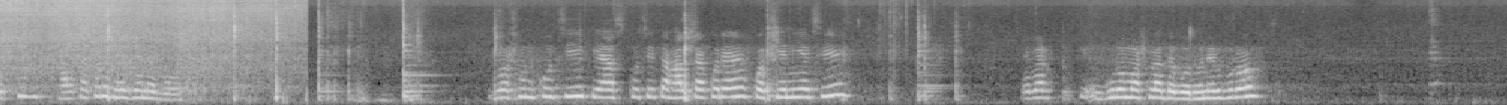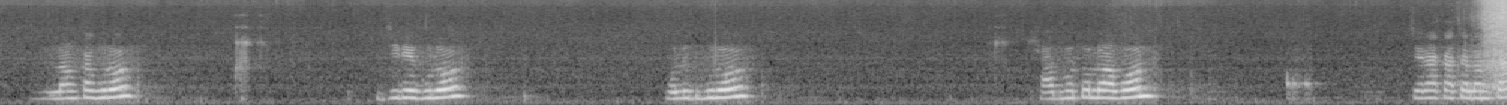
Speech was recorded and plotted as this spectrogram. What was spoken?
একটু হালকা করে ভেজে নেব। রসুন কুচি, পেঁয়াজ কুচি তো হালকা করে কষিয়ে নিয়েছি। এবার গুঁড়ো মশলা দেবো, ধনের গুঁড়ো, লঙ্কা গুঁড়ো, জিরে গুঁড়ো, হলুদ গুঁড়ো, স্বাদ মতো লবণ, চেরা কাঁচা লঙ্কা,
